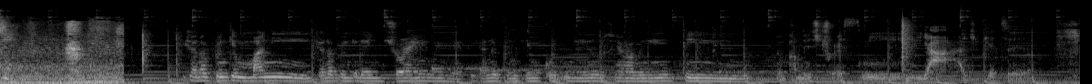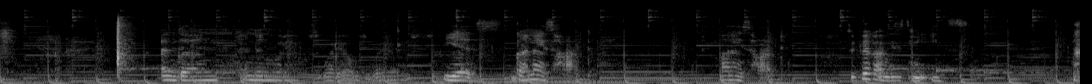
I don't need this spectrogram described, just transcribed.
If you're not bringing money, if you're not bringing enjoyment, if you're not bringing good news, you're not bringing anything, don't come and stress me. Yeah, you get it. And then, and then what else? What else? What else? Yes, Ghana is hard. Ghana is hard. So if you come visit me, eat.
